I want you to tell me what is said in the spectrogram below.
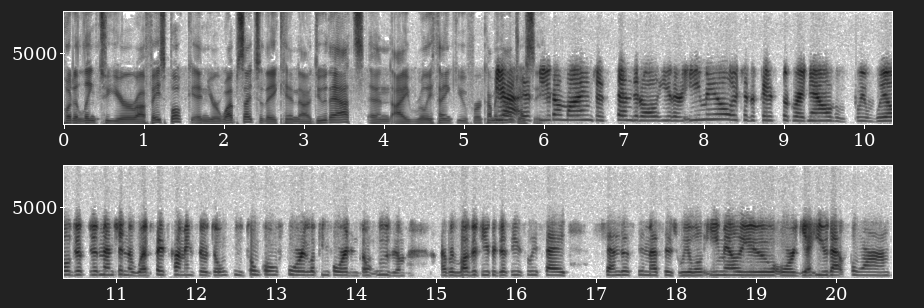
put a link to your uh, Facebook and your website so they can uh, do that. And I really thank you for coming yeah, on, Jacey. if you don't mind, just send it all either email or to the Facebook right now. We will just, just mention the website's coming, so don't don't go for looking for it and don't lose them. I would love if you could just easily say, send us the message. We will email you or get you that form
